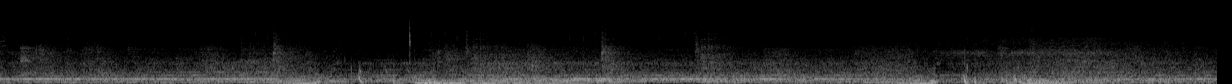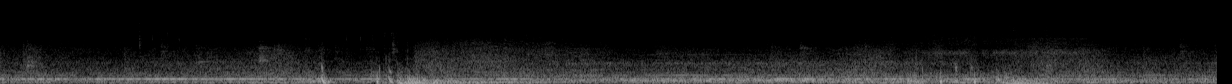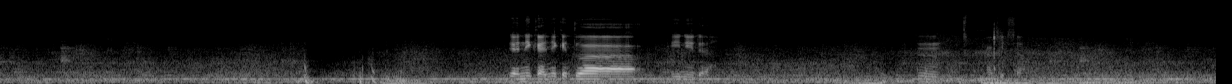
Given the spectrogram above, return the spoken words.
Ini kayaknya kita ini dah. Hmm, nggak bisa.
